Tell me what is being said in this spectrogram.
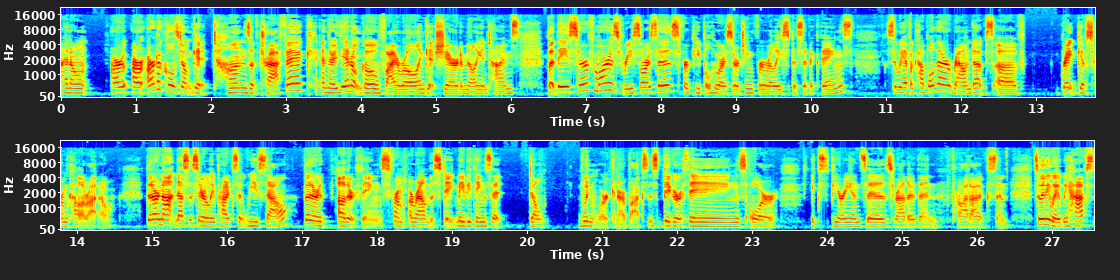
I don't. Our, our articles don't get tons of traffic and they don't go viral and get shared a million times, but they serve more as resources for people who are searching for really specific things. So we have a couple that are roundups of great gifts from Colorado that are not necessarily products that we sell, but are other things from around the state, maybe things that don't wouldn't work in our boxes, bigger things or experiences rather than products. And so anyway, we have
